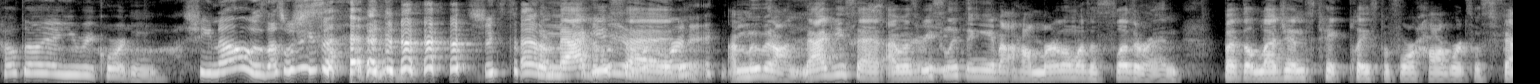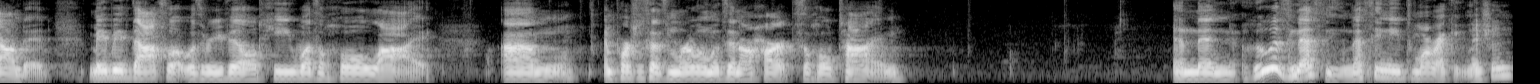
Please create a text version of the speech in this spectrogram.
Tell Delia you recording. she knows. That's what she said. she said. So Maggie said. I'm moving on. Maggie said, I was recently thinking about how Merlin was a Slytherin, but the legends take place before Hogwarts was founded. Maybe that's what was revealed. He was a whole lie. Um, and Portia says Merlin was in our hearts the whole time. And then who is Nessie? Nessie needs more recognition.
